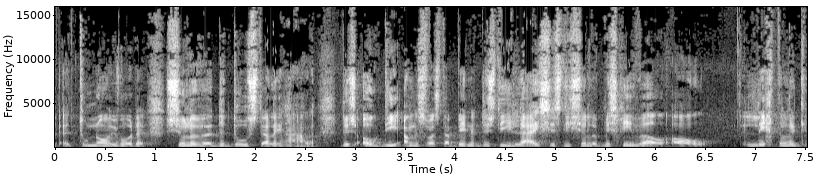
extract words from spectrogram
het toernooi worden? Zullen we de doelstelling halen? Dus ook die angst was daar binnen. Dus die lijstjes die zullen misschien wel al lichtelijk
